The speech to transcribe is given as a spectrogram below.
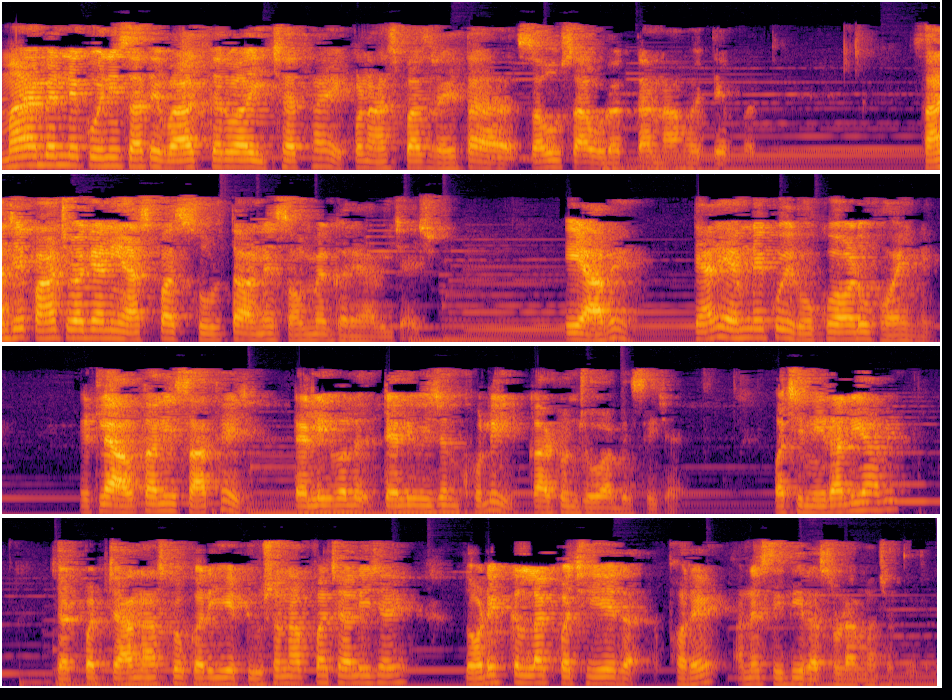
માયાબેનને કોઈની સાથે વાત કરવા ઈચ્છા થાય પણ આસપાસ રહેતા સૌ સાવ ઓળખતા ના હોય તે પર. સાંજે પાંચ વાગ્યાની આસપાસ સુરતા અને સૌમ્ય ઘરે આવી જાય છે. એ આવે ત્યારે એમને કોઈ રોકવાવાળું હોય નહીં. એટલે આવતાની સાથે જ ટેલિવિઝન ખોલી કાર્ટૂન જોવા બેસી જાય. પછી નિરાલી આવે. ઝટપટ ચા નાસ્તો કરી એ ટ્યુશન આપવા ચાલી જાય. દોઢેક કલાક પછી એ ફરે અને સીધી રસોડામાં જતી રહે.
